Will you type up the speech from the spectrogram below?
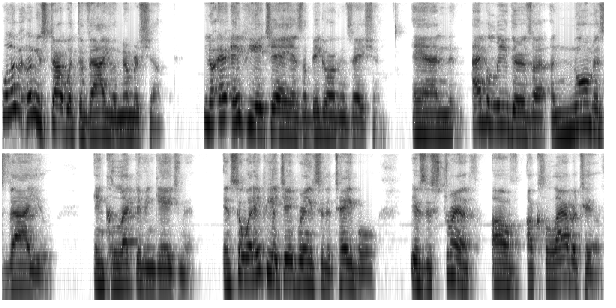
Well, let me, let me start with the value of membership. You know, APHA is a big organization, and I believe there's an enormous value in collective engagement. And so, what APHA brings to the table is the strength of a collaborative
